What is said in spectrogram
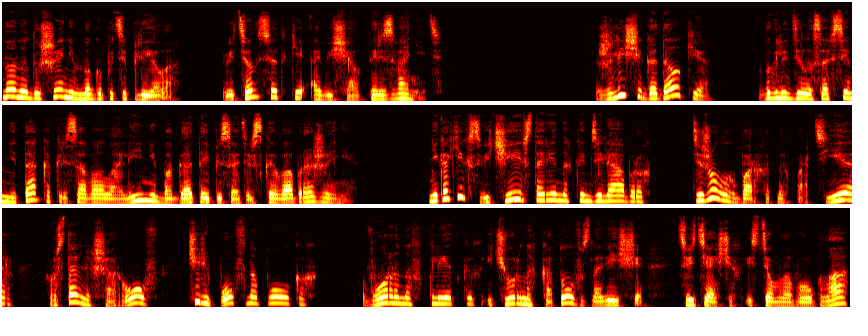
Но на душе немного потеплело, ведь он все таки обещал перезвонить. Жилище гадалки выглядело совсем не так, как рисовала Алине богатое писательское воображение. Никаких свечей в старинных канделябрах, тяжелых бархатных портьер, хрустальных шаров, черепов на полках, воронов в клетках и черных котов, зловеще светящих из темного угла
